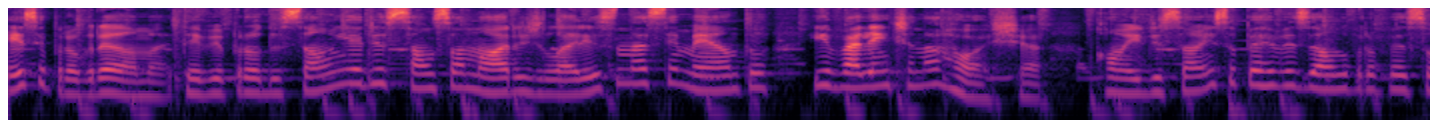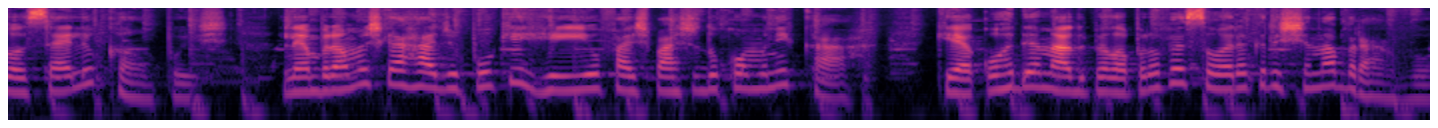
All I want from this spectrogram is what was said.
Esse programa teve produção e edição sonora de Larissa Nascimento e Valentina Rocha, com edição e supervisão do professor Célio Campos. Lembramos que a Rádio PUC Rio faz parte do Comunicar, que é coordenado pela professora Cristina Bravo.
